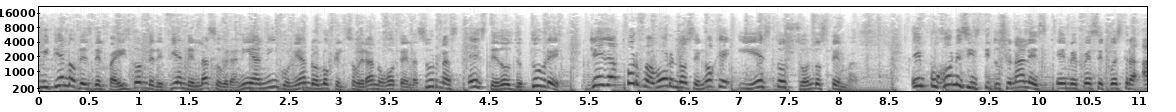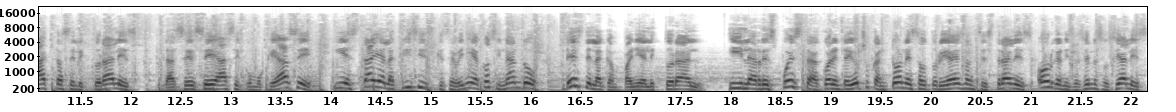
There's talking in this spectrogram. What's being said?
Transmitiendo desde el país donde defienden la soberanía, ninguneando lo que el soberano vota en las urnas, este 2 de octubre, llega por favor no se enoje y estos son los temas. Empujones institucionales, MP secuestra actas electorales, la CC hace como que hace y estalla la crisis que se venía cocinando desde la campaña electoral. Y la respuesta, 48 cantones, autoridades ancestrales, organizaciones sociales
